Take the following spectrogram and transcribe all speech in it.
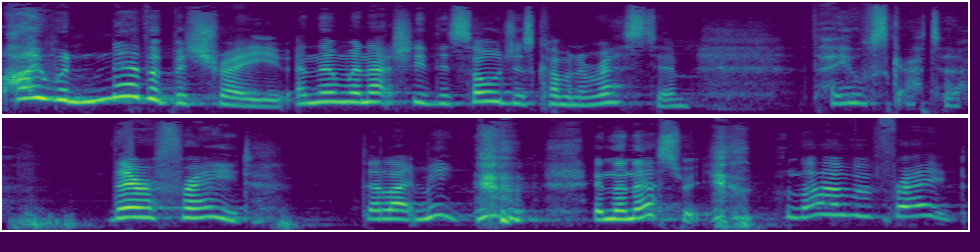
I would never betray you. And then when actually the soldiers come and arrest him, they all scatter. They're afraid. They're like me in the nursery. I'm afraid.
